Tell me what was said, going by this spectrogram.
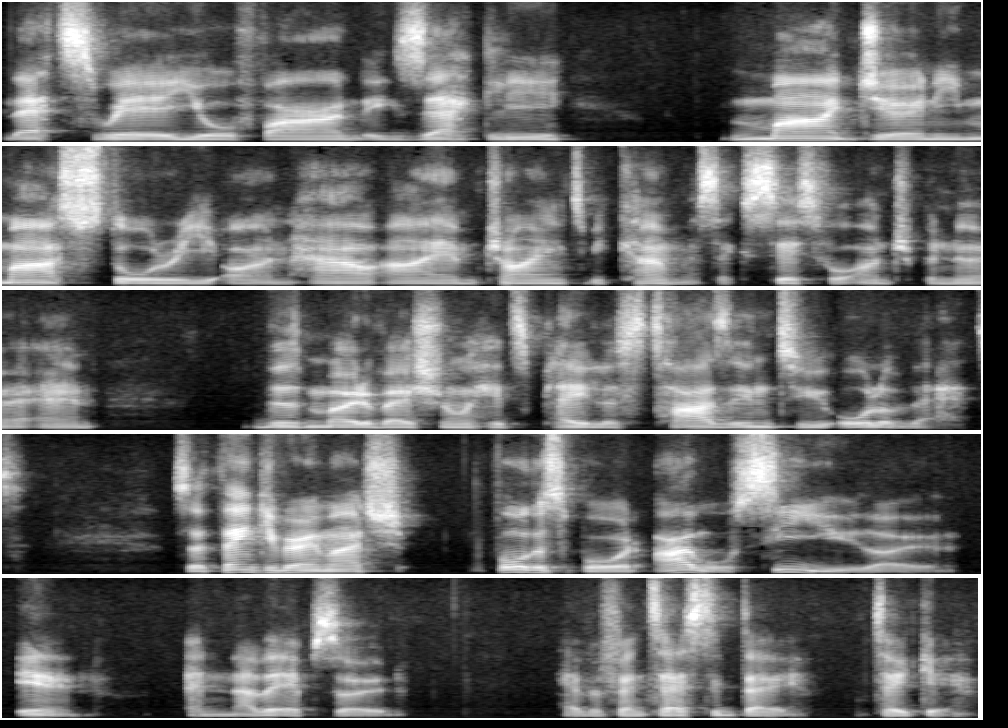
That's where you'll find exactly my journey, my story on how I am trying to become a successful entrepreneur. And this motivational hits playlist ties into all of that. So thank you very much for the support. I will see you though in another episode. Have a fantastic day. Take care.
